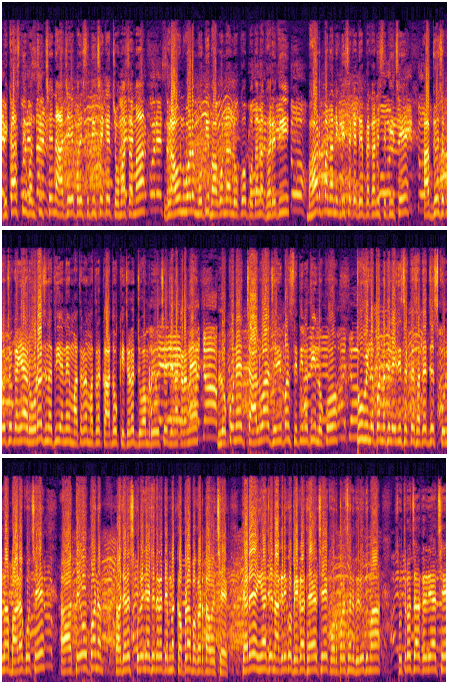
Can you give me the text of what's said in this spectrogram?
વિકાસથી વંચિત છે અને આજે એ પરિસ્થિતિ છે કે ચોમાસામાં ગ્રાઉન્ડ વડ મોટી ભાગોના લોકો પોતાના ઘરેથી બહાર પણ ન નીકળી શકે તે પ્રકારની સ્થિતિ છે. આપ જોઈ શકો છો કે અહીંયા રોડ જ નથી અને માત્ર ને માત્ર કાદવ કીચડ જ જોવા મળી રહ્યું છે, જેના કારણે લોકોને ચાલવા જેવી પણ સ્થિતિ નથી. લોકો ટુ વ્હીલર પણ નથી લઈ જઈ શકતા. સાથે જે સ્કૂલના બાળકો છે તેઓ પણ જ્યારે સ્કૂલે જાય છે, ત્યારે તેમના કપડાં બગડતા હોય છે. ત્યારે અહીંયા જે નાગરિકો ભેગા થયા છે, કોર્પોરેશન વિરુદ્ધમાં સૂત્રોચ્ચાર કરી રહ્યા છે.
